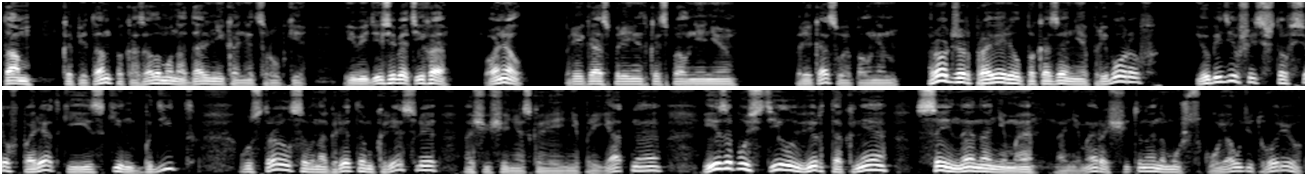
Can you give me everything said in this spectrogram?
там», — капитан показал ему на дальний конец рубки. «И веди себя тихо. Понял? Приказ принят к исполнению». Приказ выполнен. Роджер проверил показания приборов и, убедившись, что все в порядке и Искин бдит, устроился в нагретом кресле, ощущение скорее неприятное, и запустил в вирт-окне сейнен аниме, рассчитанное на мужскую аудиторию,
